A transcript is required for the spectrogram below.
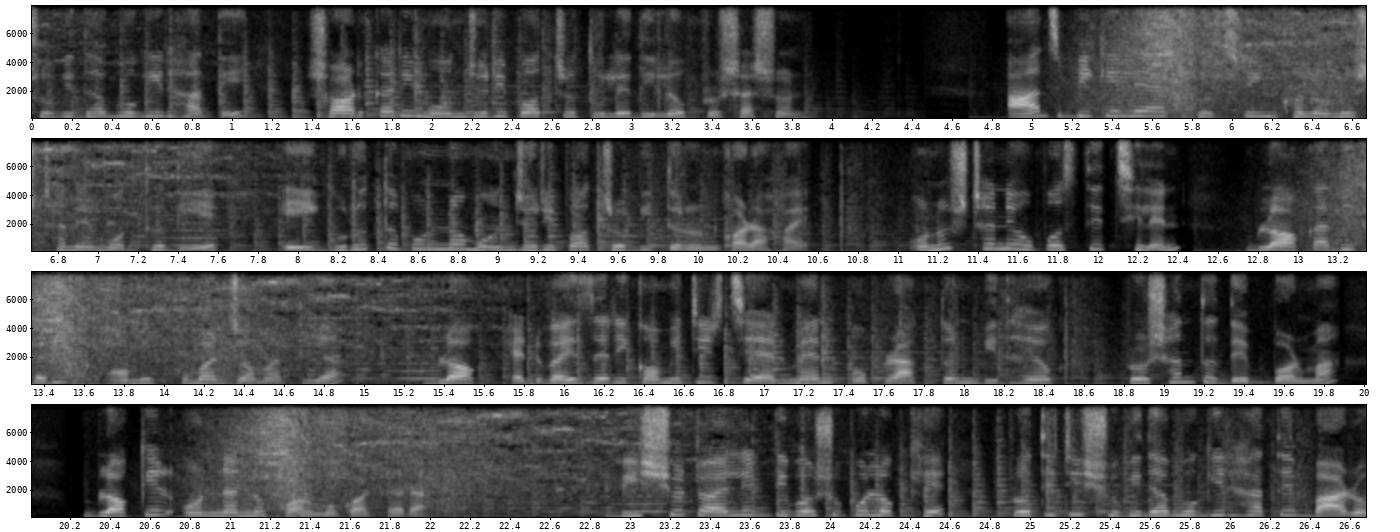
সুবিধাভোগীর হাতে সরকারি মঞ্জুরিপত্র তুলে দিল প্রশাসন। আজ বিকেলে এক সুশৃঙ্খল অনুষ্ঠানের মধ্য দিয়ে এই গুরুত্বপূর্ণ মঞ্জুরিপত্র বিতরণ করা হয়। অনুষ্ঠানে উপস্থিত ছিলেন ব্লক আধিকারিক অমিত কুমার জমাতিয়া ব্লক অ্যাডভাইজারি কমিটির চেয়ারম্যান ও প্রাক্তন বিধায়ক প্রশান্ত দেববর্মা, ব্লকের অন্যান্য কর্মকর্তারা। বিশ্ব টয়লেট দিবস উপলক্ষে প্রতিটি সুবিধাভোগীর হাতে বারো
